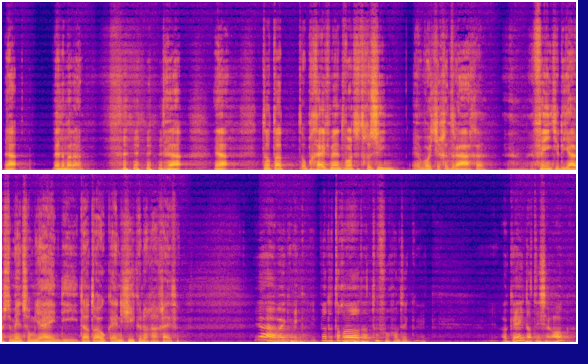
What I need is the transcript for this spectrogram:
Ja, ben er maar aan. ja, ja. Totdat op een gegeven moment wordt het gezien en word je gedragen. Vind je de juiste mensen om je heen die dat ook energie kunnen gaan geven. Ja, maar ik, ik, ik wil er toch wel wat aan toevoegen. Want ik, ik oké, dat is er ook.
